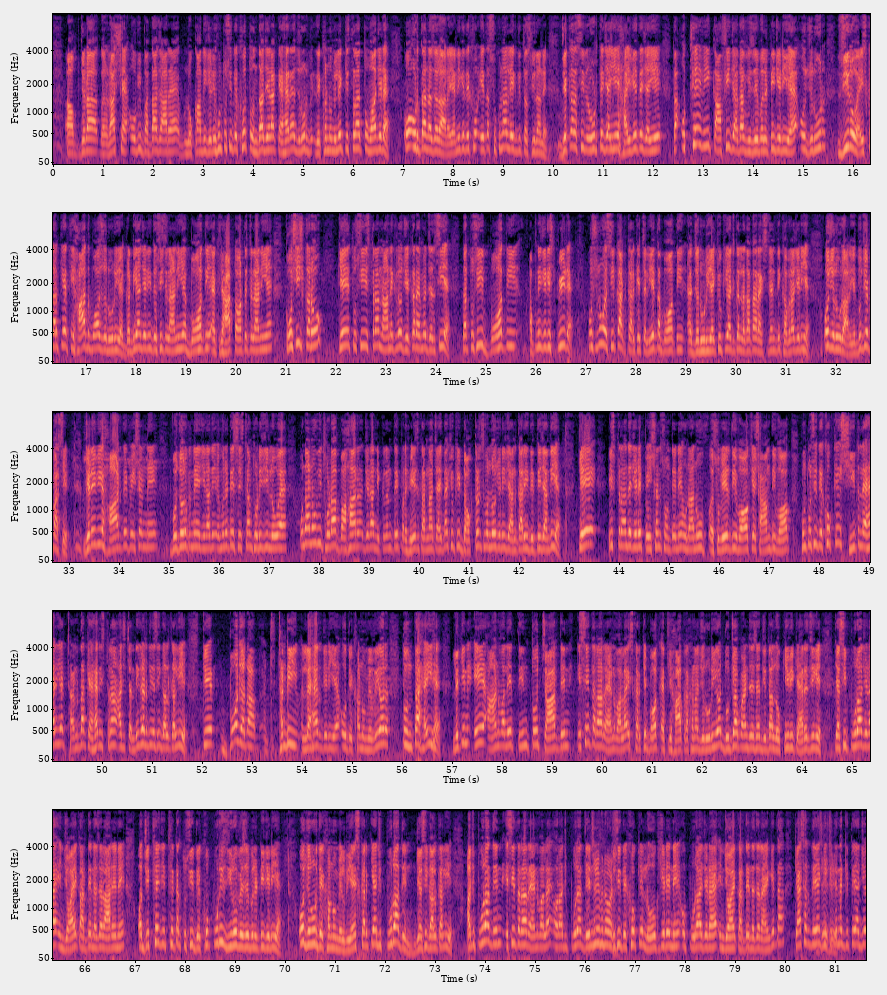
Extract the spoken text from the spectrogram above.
ਜਿਹੜਾ ਰਸ਼ ਹੈ ਉਹ ਵੀ ਵੱਧਦਾ ਜਾ ਰਿਹਾ ਹੈ ਲੋਕਾਂ ਦੀ ਜਿਹੜੀ, ਹੁਣ ਤੁਸੀਂ ਦੇਖੋ ਧੁੰਦ ਦਾ ਜਿਹੜਾ ਕਹਿਰ ਹੈ ਜ਼ਰੂਰ ਦੇਖਣ ਨੂੰ ਮਿਲੇ, ਕਿਸ ਤਰ੍ਹਾਂ ਧੂਆਂ ਜਿਹੜਾ ਉਹ ਉੜਦਾ ਨਜ਼ਰ ਆ ਰਿਹਾ ਯਾਨੀ ਕਿ ਦੇਖੋ, ਇਹ ਤਾਂ ਸੁਖਨਾ ਲੇਕ ਦੀ ਤਸਵੀਰਾਂ ਨੇ। ਜੇਕਰ ਅਸੀਂ ਰੋਡ ਤੇ ਜਾਈਏ, ਹਾਈਵੇ ਤੇ ਜਾਈਏ, ਤਾਂ ਉੱਥੇ ਵੀ ਕਾਫੀ ਜ਼ਿਆਦਾ ਵਿਜ਼ਿਬਿਲਿਟੀ ਜਿਹੜੀ ਹੈ ਉਹ ਜ਼ਰੂਰ ਜ਼ੀਰੋ ਹੈ। ਇਸ ਕਰਕੇ ਇਤਿਹਾਤ ਬਹੁਤ ਜ਼ਰੂਰੀ ਹੈ। ਗੱਡੀਆਂ ਜਿਹੜੀ ਤੁਸੀਂ ਚਲਾਣੀ ਹੈ, ਬਹੁਤ ਹੀ ਇਤਿਹਾਤ ਤੌਰ ਤੇ ਚਲਾਣੀ ਹੈ। ਕੋਸ਼ਿਸ਼ ਕਰੋ ਕਿ ਤੁਸੀਂ ਇਸ ਤਰ੍ਹਾਂ ਨਾ ਨਿਕਲੋ, ਜੇਕਰ ਐਮਰਜੈਂਸੀ ਹੈ, ਤਾਂ ਤੁਸੀਂ ਬਹੁਤ ਹੀ ਆਪਣੀ ਜਿਹੜੀ ਸਪੀਡ ਹੈ ਉਸ ਨੂੰ ਅਸੀਂ ਘੱਟ ਕਰਕੇ ਚੱਲੀਏ ਤਾਂ ਬਹੁਤ ਹੀ ਜ਼ਰੂਰੀ ਹੈ, ਕਿਉਂਕਿ ਅੱਜ ਕੱਲ ਲਗਾਤਾਰ ਐਕਸੀਡੈਂਟ ਦੀ ਖਬਰਾਂ ਜਿਹੜੀਆਂ ਉਹ ਜ਼ਰੂਰ ਆ ਰਹੀ ਹੈ ਦੂਜੇ ਪਾਸੇ, ਜਿਹੜੇ ਵੀ ਹਾਰਟ ਦੇ ਪੇਸ਼ੈਂਟ ਨੇ, ਬਜ਼ੁਰਗ ਨੇ, ਜਿਨ੍ਹਾਂ ਦੀ ਇਮਿਊਨਿਟੀ ਸਿਸਟਮ ਥੋੜੀ ਜੀ ਲੋ ਹੈ, ਉਹਨਾਂ ਨੂੰ ਵੀ ਥੋੜਾ ਬਾਹਰ ਜਿਹੜਾ ਨਿਕਲਣ ਤੇ ਪਰਹੇਜ਼ ਕਰਨਾ ਚਾਹੀਦਾ, ਕਿਉਂਕਿ ਡਾਕਟਰਸ ਵੱਲੋਂ ਜਿਹੜੀ ਜਾਣਕਾਰੀ ਦਿੱਤੀ ਜਾਂਦੀ ਹੈ ਕਿ ਇਸ ਤਰ੍ਹਾਂ ਦੇ ਜਿਹੜੇ ਪੇਸ਼ੈਂਟਸ ਹੁੰਦੇ ਨੇ, ਉਹਨਾਂ ਨੂੰ ਸਵੇਰ ਦੀ ਵਾਕ ਜਾਂ ਸ਼ਾਮ ਦੀ ਵਾਕ ਹੁਣ ਤੁਸੀਂ ਦੇਖੋ ਕਿ ਸ਼ੀਤ ਲਹਿਰ ਜਾਂ ਠੰਡ ਦਾ ਕਹਿਰ ਇਸ ਤਰ੍ਹਾਂ ਅੱਜ ਚੰਡੀਗੜ੍ਹ ਦੀ ਅਸੀਂ ਗੱਲ ਕਰ ਲਈਏ ਕਿ ਬਹੁਤ ਜ਼ਿਆਦਾ ਠੰਡੀ ਲਹਿਰ ਜਿਹੜੀ ਹੈ ਉਹ ਦੇਖਣ ਨੂੰ ਮਿਲ ਰਹੀ ਹੈ ਔਰ ਧੁੰਦ ਤਾਂ ਹੈ ਹੀ ਹੈ। ਲੇਕਿਨ ਇਹ ਆਉਣ ਵਾਲੇ 3 ਤੋਂ 4 ਦਿਨ ਇਸੇ ਤਰ੍ਹਾਂ ਰਹਿਣ ਵਾਲਾ। ਇਸ ਕਰਕੇ ਬਹੁਤ ਇਤਿਹਾਤ ਰੱਖਣਾ ਜ਼ਰੂਰੀ ਹੈ ਔਰ ਦੂਜਾ ਪੁਆਇੰਟ ਜਿਵੇਂ ਜਿੱਦਾਂ ਲੋਕੀ ਵੀ ਕਹਿ ਰਹੇ ਸੀਗੇ ਕਿ ਅਸੀਂ ਪੂਰਾ ਜਿਹੜਾ ਇੰਜੋਏ ਕਰਦੇ ਨਜ਼ਰ ਆ ਰਹੇ ਨੇ ਔਰ ਜਿੱਥੇ ਜਿੱਥੇ ਤੱਕ ਤੁਸੀਂ ਦੇਖੋ ਪੂਰੀ ਜ਼ੀਰੋ ਵਿਜ਼ਿਬਿਲਿਟੀ ਜਿਹੜੀ ਹੈ ਉਹ ਜ਼ਰੂਰ ਦੇਖਣ ਨੂੰ ਮਿਲ ਰਹੀ ਹੈ ਇਸ ਕਰਕੇ ਅੱਜ ਪੂਰਾ ਦਿਨ ਜੇ ਅਸੀਂ ਗੱਲ ਕਰ ਲਈਏ ਅੱਜ ਪੂਰਾ ਦਿਨ ਇਸੇ ਤਰ੍ਹਾਂ ਰਹਿਣ ਵਾਲਾ ਹੈ ਔਰ ਅੱਜ ਪੂਰਾ ਦਿਨ। ਤੁਸੀਂ ਦੇਖੋ ਕਿ ਲੋਕ ਜਿਹੜੇ ਨੇ ਉਹ ਪੂਰਾ ਜਿਹੜਾ ਹੈ ਇੰਜੋਏ ਕਰਦੇ ਨਜ਼ਰ ਆਏंगे ਤਾਂ ਕਹਿ ਸਕਦੇ ਹਾਂ ਕਿ। ਕਿਤੇ ਨਾ ਕਿਤੇ ਅੱਜ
